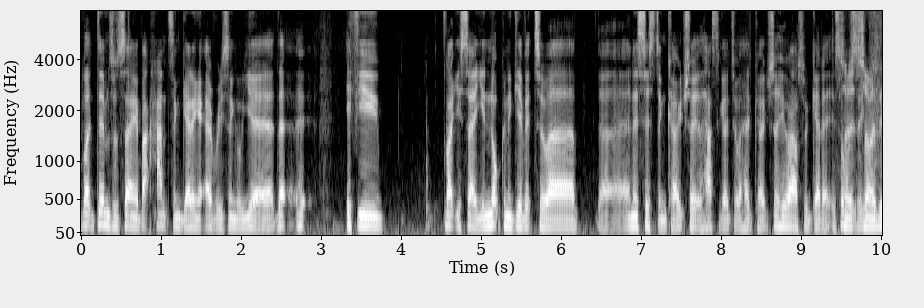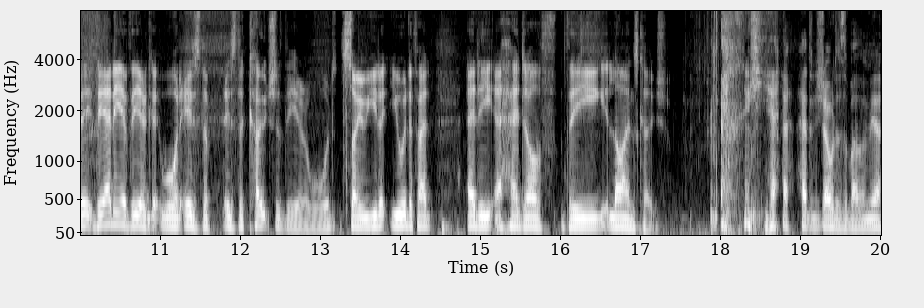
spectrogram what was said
like Dims was saying about Hansen getting it every single year. That if you, like you say, you're not going to give it to a uh, an assistant coach, so it has to go to a head coach. So who else would get it? It's So, obviously so the the Eddie of the Year award is the is the coach of the year award. So you you would have had Eddie ahead of the Lions coach. yeah, head and shoulders above him. Yeah,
